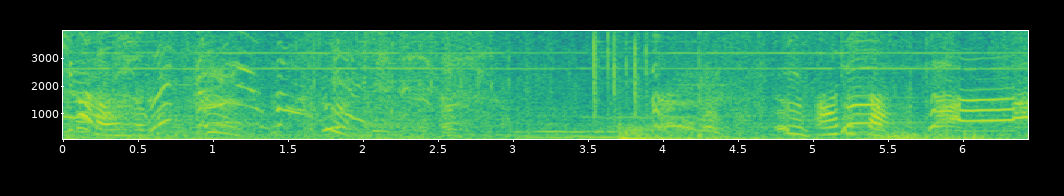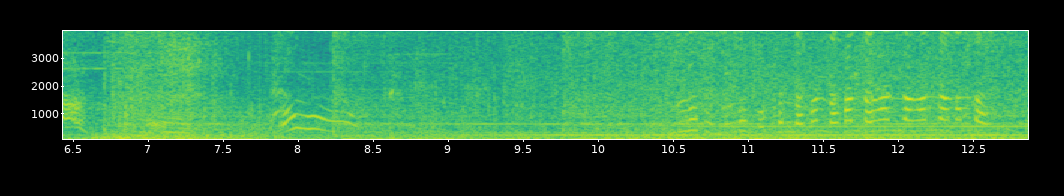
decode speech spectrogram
피가 나온다고? 아 됐다. 오. 눌렀어 눌렀어 간다 간다 간다 간다 간다 간다.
